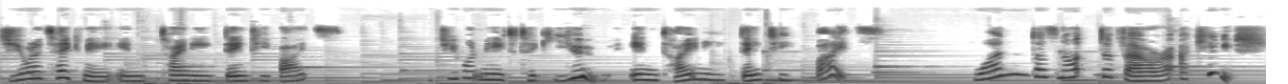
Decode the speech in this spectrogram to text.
Do you want to take me in tiny, dainty bites? Do you want me to take you in tiny, dainty bites? One does not devour a quiche.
